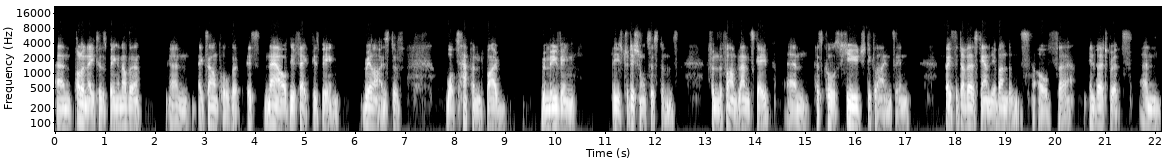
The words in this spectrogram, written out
and pollinators being another um, example that is now the effect is being realized of what's happened by removing these traditional systems from the farmed landscape um, has caused huge declines in both the diversity and the abundance of uh, invertebrates. And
